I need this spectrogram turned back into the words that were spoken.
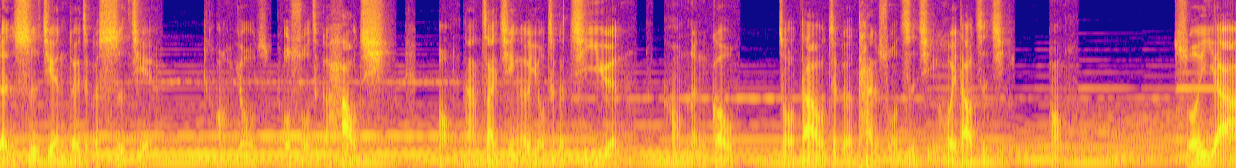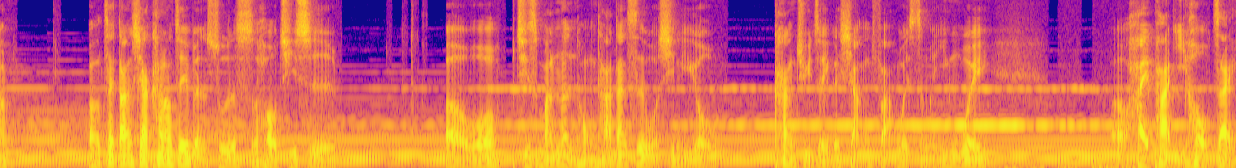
人世间，对这个世界，哦，有有所这个好奇，哦，那再进而有这个机缘，哦，能够走到这个探索自己，回到自己，哦，所以啊，呃，在当下看到这一本书的时候，其实，呃，我其实蛮认同他，但是我心里有抗拒这个想法，为什么？因为，呃，害怕以后再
